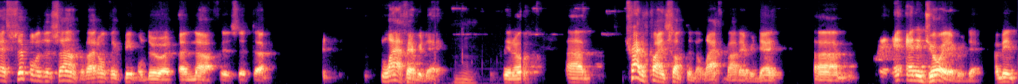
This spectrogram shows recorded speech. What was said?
as simple as it sounds, but I don't think people do it enough. Is that uh, laugh every day? Mm-hmm. You know, um, try to find something to laugh about every day um, and, and, enjoy every day. I mean,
